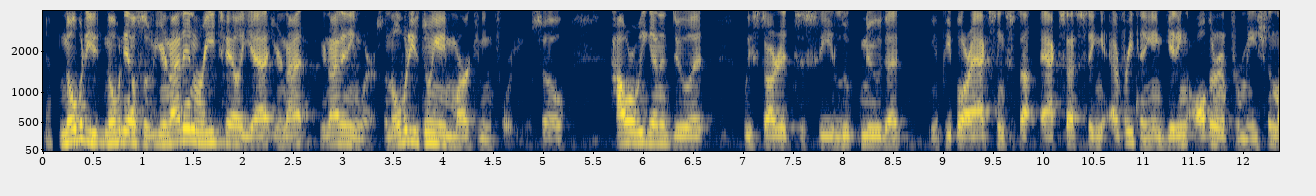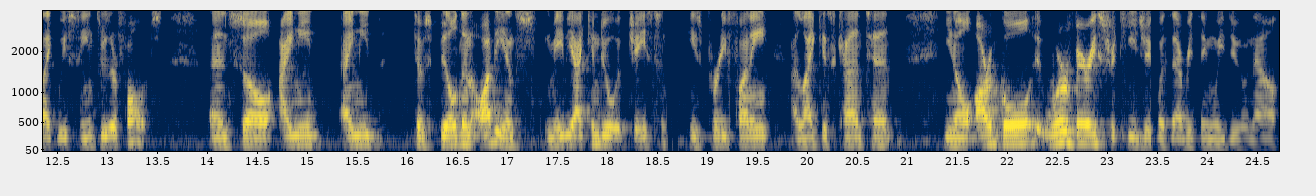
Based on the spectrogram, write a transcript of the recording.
Yeah. Nobody, nobody else. Is, You're not in retail yet. You're not. You're not anywhere. So nobody's doing any marketing for you. So, how are we going to do it? We started to see. Luke knew that you know, people are accessing stuff, accessing everything and getting all their information like we've seen through their phones. And so I need I need to build an audience. Maybe I can do it with Jason. He's pretty funny. I like his content. You know, our goal, we're very strategic with everything we do now.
